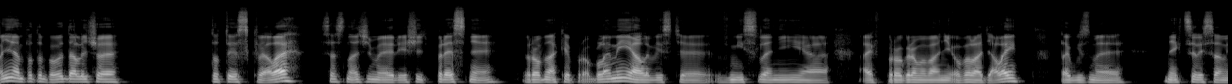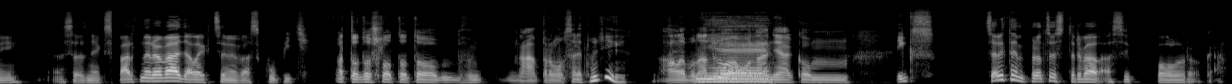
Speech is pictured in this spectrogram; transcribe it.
oni nám potom povedali, že toto je skvelé, sa snažíme riešiť presne rovnaké problémy, ale vy ste v myslení a aj v programovaní oveľa ďalej, tak by sme nechceli sami sa nejak spartnerovať, ale chceme vás kúpiť. A to došlo toto na prvom stretnutí? Alebo na druhom, alebo na nejakom X? Celý ten proces trval asi pol roka.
